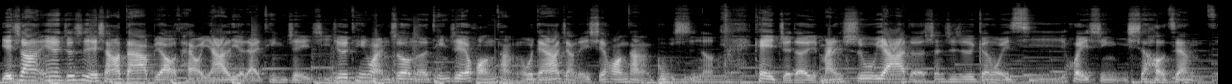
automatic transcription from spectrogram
也希望因为就是也想要大家不要太有压力来听这一集，就是听完之后呢，听这些荒唐我等下讲的一些荒唐的故事呢，可以觉得蛮舒压的，甚至就是跟我一起会心一笑这样子。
